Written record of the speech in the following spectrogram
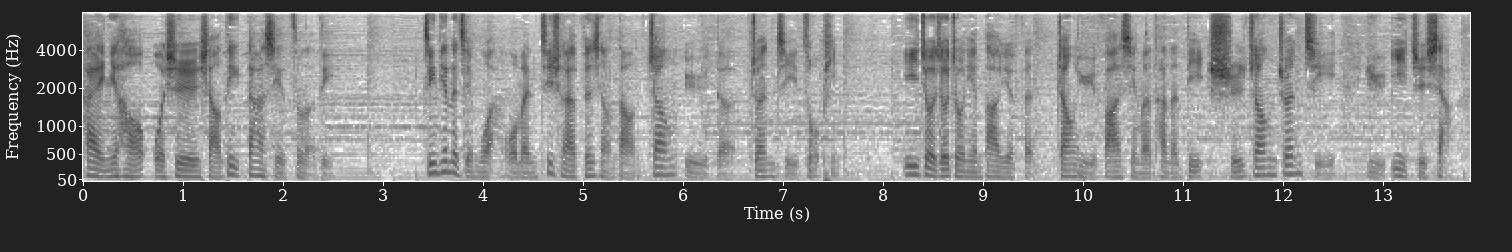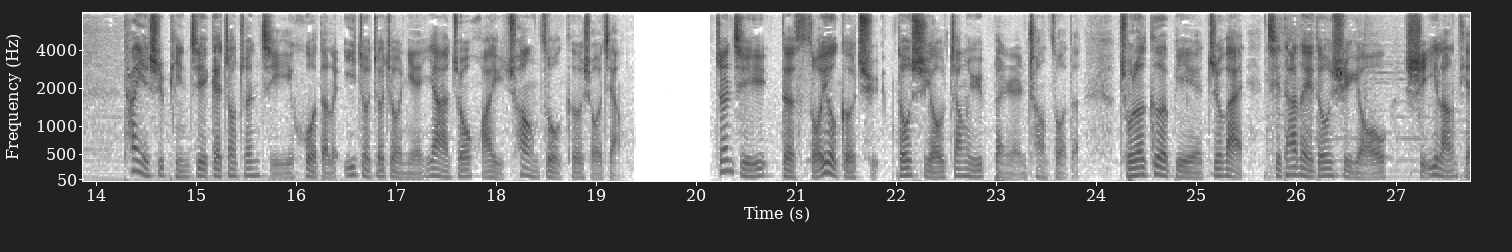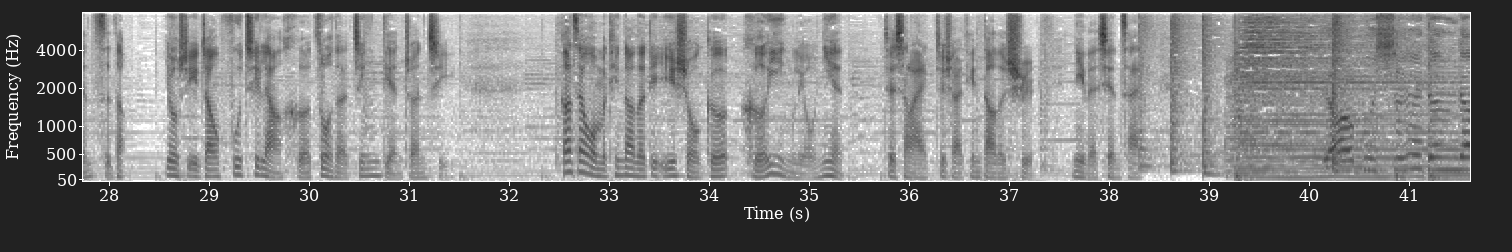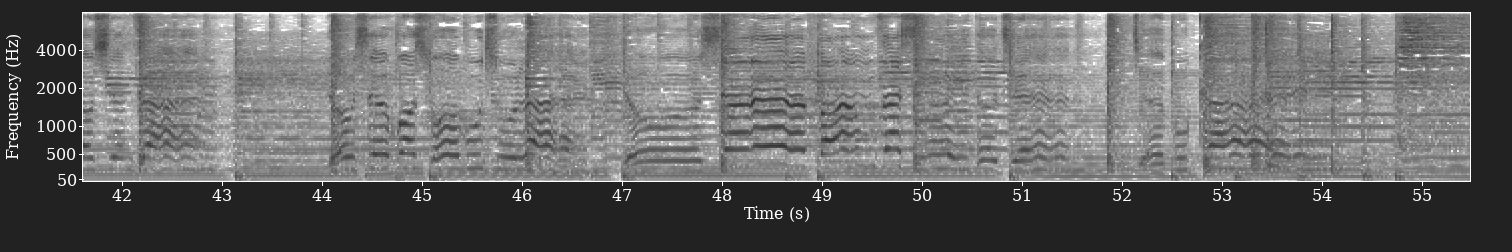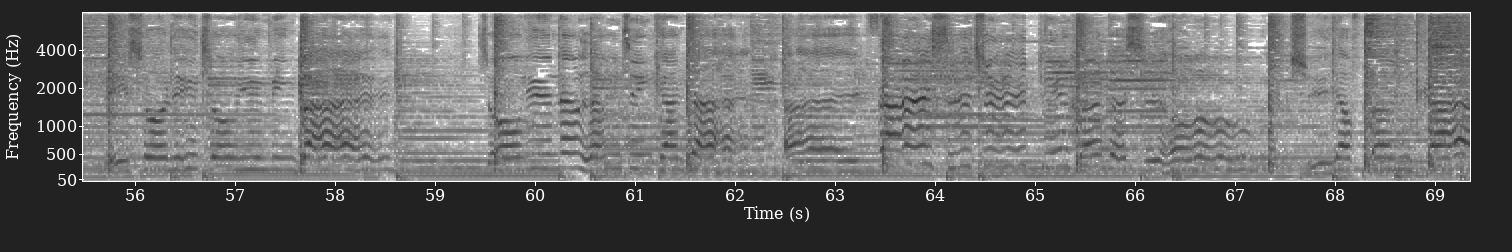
嗨，你好，我是小弟，大写字母 D。今天的节目啊，我们继续来分享到张宇的专辑作品。一九九九年八月份，张宇发行了他的第十张专辑《雨一直下》，他也是凭借该张专辑获得了一九九九年亚洲华语创作歌手奖。专辑的所有歌曲都是由张宇本人创作的，除了个别之外，其他的也都是由十一郎填词的。又是一张夫妻俩合作的经典专辑。刚才我们听到的第一首歌《合影留念》，接下来接下来听到的是《你的现在》。要不是等到现在，有些话说不出来，有些放在心里的结解不开。说你终于明白，终于能冷静看待，爱在失去平衡的时候需要分开。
